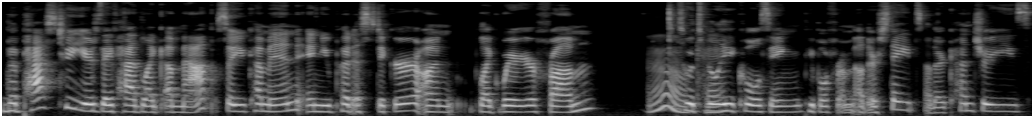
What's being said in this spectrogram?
the past two years, they've had like a map. So you come in and you put a sticker on like where you're from. Oh, so it's okay. really cool seeing people from other states, other countries,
